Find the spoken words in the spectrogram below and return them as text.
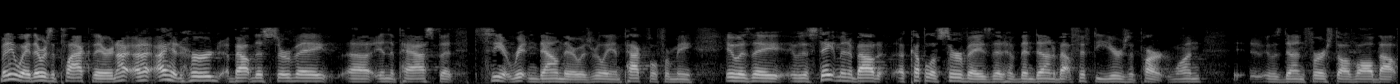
but anyway, there was a plaque there, and I, I had heard about this survey uh, in the past, but to see it written down there was really impactful for me. It was a it was a statement about a couple of surveys that have been done about 50 years apart. One, it was done first of all about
